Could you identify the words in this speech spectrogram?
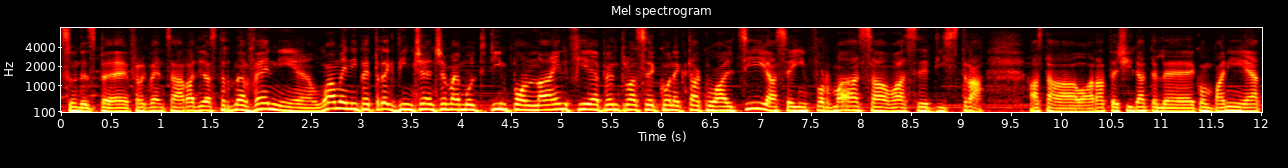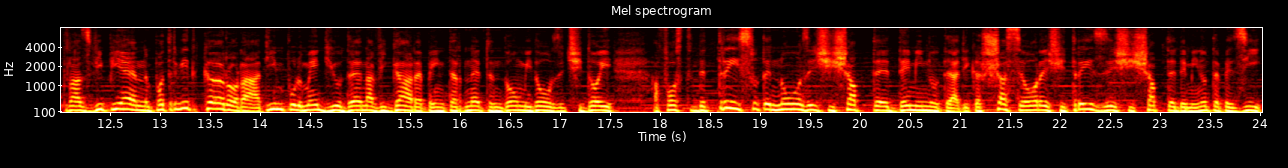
Sunteți pe frecvența Radio Astărnăveni. Oamenii petrec din ce în ce mai mult timp online, fie pentru a se conecta cu alții, a se informa sau a se distra. Asta o arată și datele companiei Atlas VPN, potrivit cărora timpul mediu de navigare pe internet în 2022 a fost de 397 de minute, adică 6 ore și 37 de minute pe zi.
